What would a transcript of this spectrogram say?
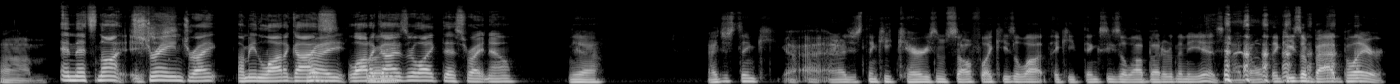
Um, And that's not strange, right? I mean, a lot of guys, Right, a lot of right. guys are like this right now. yeah. I just think I, I just think he carries himself like he's a lot like he thinks he's a lot better than he is, and I don't think he's a bad player.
